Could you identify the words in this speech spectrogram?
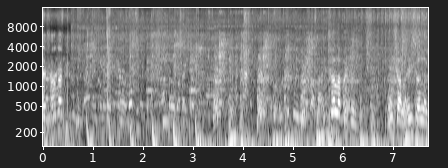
এই সরকার ইনশাল্লাহ করব ইনশাল্লাহ ইনশাল্লাহ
